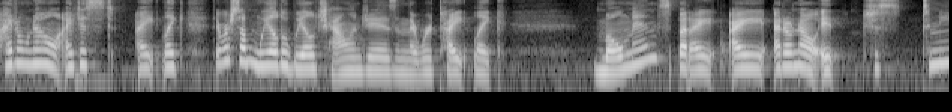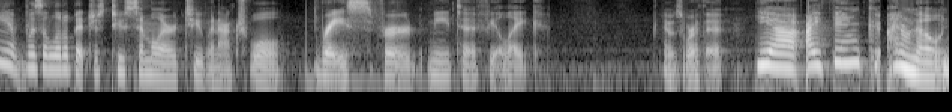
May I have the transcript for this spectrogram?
I don't know. I just I like there were some wheel to wheel challenges and there were tight like moments, but I I I don't know. It just to me it was a little bit just too similar to an actual race for me to feel like it was worth it. Yeah, I think, I don't know.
